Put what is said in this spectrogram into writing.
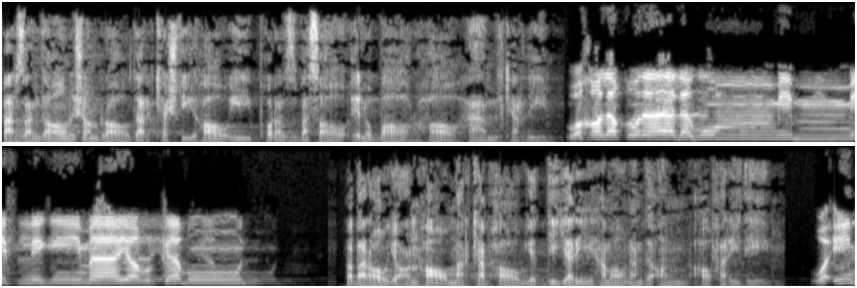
فرزندانشان را در کشتیهایی پر از وسائل و بارها حمل کردیم. و خلقنا لهم من مثله ما یرکبون و برای آنها مرکبهای دیگری همانند آن آفریدیم. و این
